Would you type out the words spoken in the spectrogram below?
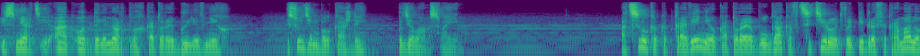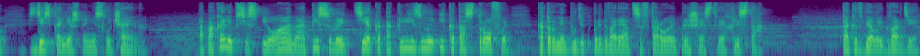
и смерть и ад отдали мертвых, которые были в них, и судим был каждый по делам своим. Отсылка к откровению, которое Булгаков цитирует в эпиграфе к роману, здесь, конечно, не случайна. Апокалипсис Иоанна описывает те катаклизмы и катастрофы, которыми будет предваряться второе пришествие Христа. Так и в «Белой гвардии»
